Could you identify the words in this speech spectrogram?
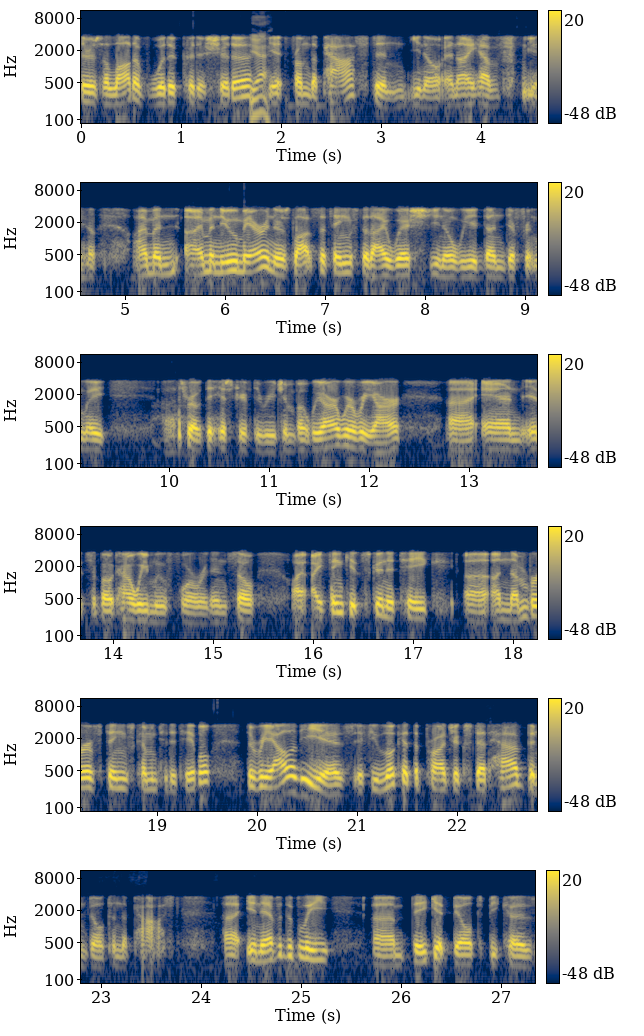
there's a lot of woulda, coulda, shoulda Yeah. it from the past, and you know, and I have, you know, I'm a I'm a new mayor, and there's lots of things that I wish you know we had done differently uh, throughout the history of the region. But we are where we are, uh, and it's about how we move forward. And so I, I think it's going to take uh, a number of things coming to the table. The reality is, if you look at the projects that have been built in the past, uh, inevitably um, they get built because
